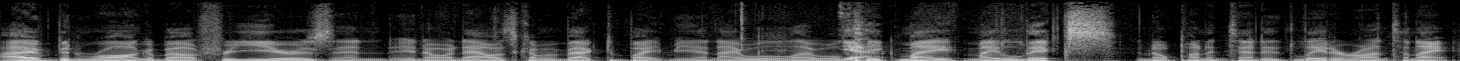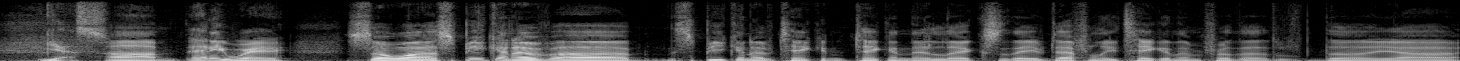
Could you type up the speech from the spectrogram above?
I've been wrong about for years, and you know, and now it's coming back to bite me, and I will I will Yeah. take my my licks, no pun intended, later on tonight. yes Um, anyway, so uh, speaking of uh, speaking of taking taking their licks, they've definitely taken them for the the uh,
